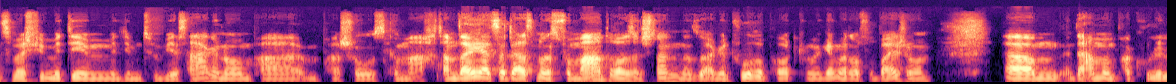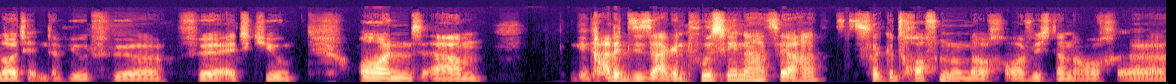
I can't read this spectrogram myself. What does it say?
zum Beispiel mit dem, mit dem Tobias Hagenow ein paar, ein paar Shows gemacht, haben da jetzt da ein neues Format draus entstanden, also Agenturreport, können wir gerne mal drauf vorbeischauen. Ähm, da haben wir ein paar coole Leute interviewt für, für HQ und ähm, gerade diese Agenturszene hat es ja hart getroffen und auch häufig dann auch äh,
